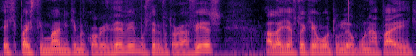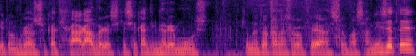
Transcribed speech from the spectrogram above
έχει πάει στη Μάνη και με κοροϊδεύει, μου στέλνει φωτογραφίες. Αλλά γι' αυτό και εγώ του λέω που να πάει και τον βγάζω σε κάτι χαράδρες και σε κάτι γκρεμούς και μετά ο καταστροφέας βασανίζεται.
